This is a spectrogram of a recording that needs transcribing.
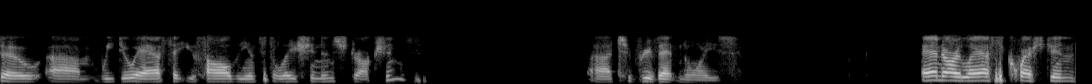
So um, we do ask that you follow the installation instructions uh, to prevent noise. And our last question,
